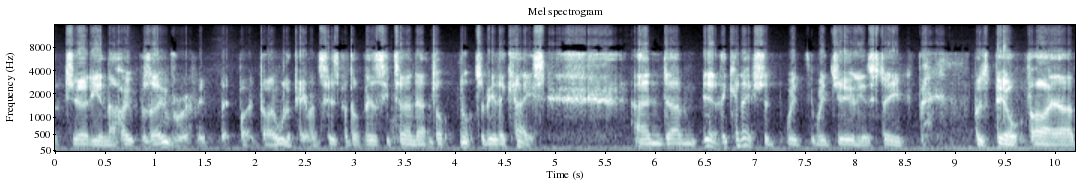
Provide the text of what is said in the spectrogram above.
the, journey and the hope was over by, by all appearances, but obviously turned out not, not to be the case. And um, you know, the connection with with Julie and Steve was built via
